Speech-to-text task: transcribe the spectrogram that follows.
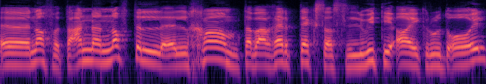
آه، نفط. عندنا النفط الخام تبع غرب تكساس ال WTI crude oil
